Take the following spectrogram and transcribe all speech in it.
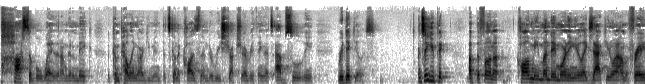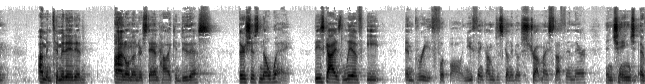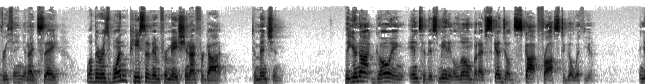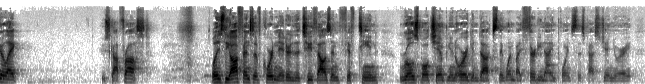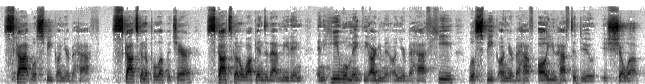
possible way that I'm going to make a compelling argument that's going to cause them to restructure everything. That's absolutely ridiculous. And so you pick up the phone, uh, call me Monday morning. You're like, Zach, you know what? I'm afraid. I'm intimidated. I don't understand how I can do this. There's just no way. These guys live, eat, and breathe football. And you think I'm just going to go strut my stuff in there and change everything? And I'd say, well, there is one piece of information I forgot to mention that you're not going into this meeting alone, but I've scheduled Scott Frost to go with you. And you're like, who's Scott Frost? Well, he's the offensive coordinator of the 2015 Rose Bowl champion Oregon Ducks. They won by 39 points this past January. Scott will speak on your behalf. Scott's going to pull up a chair Scott's going to walk into that meeting and he will make the argument on your behalf. He will speak on your behalf. All you have to do is show up.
